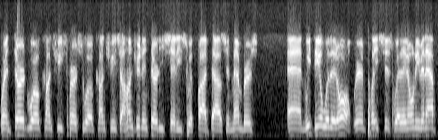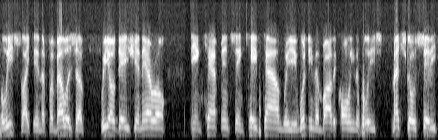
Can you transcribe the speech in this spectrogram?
We're in third world countries, first world countries, 130 cities with 5,000 members. And we deal with it all. We're in places where they don't even have police, like in the favelas of Rio de Janeiro, the encampments in Cape Town, where you wouldn't even bother calling the police, Mexico City.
